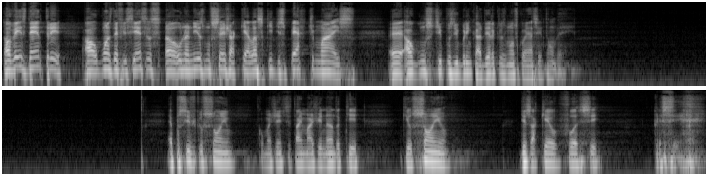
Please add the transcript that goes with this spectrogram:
Talvez dentre algumas deficiências, ah, o nanismo seja aquelas que desperte mais é, alguns tipos de brincadeira que os irmãos conhecem tão bem. É possível que o sonho, como a gente está imaginando aqui, que o sonho de Zaqueu fosse crescer.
